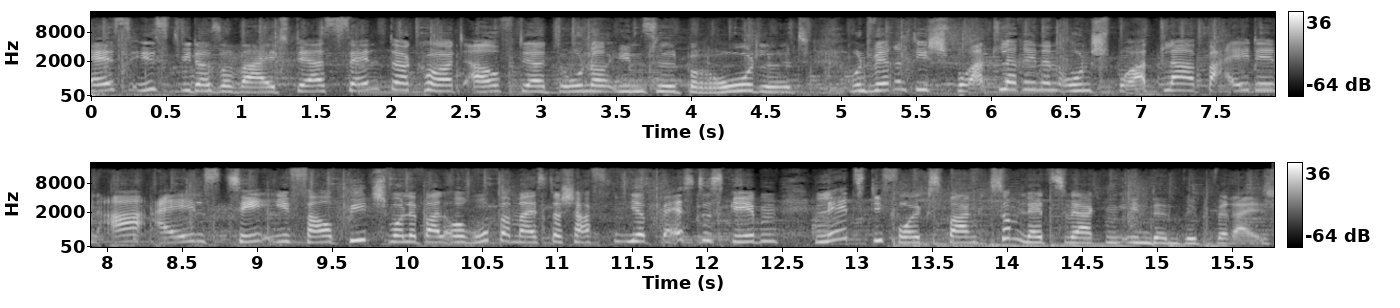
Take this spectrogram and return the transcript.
Es ist wieder soweit. Der Center Court auf der Donauinsel brodelt. Und während die Sportlerinnen und Sportler bei den A1 CEV Beachvolleyball Europameisterschaften ihr Bestes geben, lädt die Volksbank zum Netzwerken in den VIP-Bereich.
